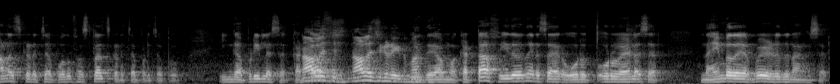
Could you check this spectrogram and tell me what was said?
ஆனர்ஸ் கிடைச்சா போதும் ஃபஸ்ட் கிளாஸ் கிடைச்சா படிச்சா போதும். இங்கே அப்படி இல்லை சார் நாலேஜ் நாலேஜ் கிடைக்கணுமா? இது ஆமாம் கட் ஆஃப் இது வந்து என்ன சார் ஒரு ஒரு வேலை சார் இந்த ஐம்பதாயிரம் பேர் எழுதுனாங்க சார்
